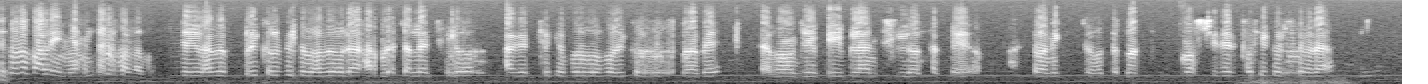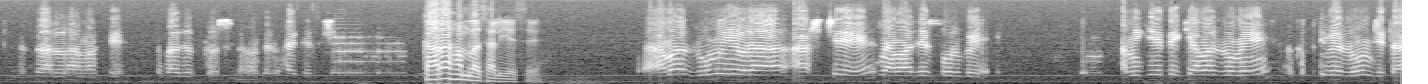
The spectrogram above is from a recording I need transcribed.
কোনো আমি কেন পালাবো? যেভাবে পরিকল্পিত ভাবে ওরা হামলা চালাচ্ছিল আগের থেকে পূর্ব পরিকল্পিত ভাবে এবং যে প্রি প্ল্যান ছিল তাতে অনেক কিছু হতে পারত। মসজিদের ক্ষতি করছে ওরা। আল্লাহ আমাকে হেফাজত করছে আমাদের ভাইদের কারা হামলা চালিয়েছে? আমার রুমে ওরা আসছে নামাজের পূর্বে। আমি গিয়ে দেখি আমার রুমে খতিবের রুম যেটা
